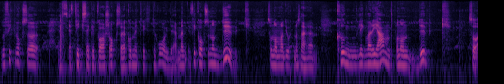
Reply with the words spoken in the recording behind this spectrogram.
Då fick vi också, jag, jag fick säkert gage också, jag kommer inte riktigt ihåg det. Men jag fick också någon duk. Som de hade gjort någon sån här kunglig variant på någon duk. Så.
